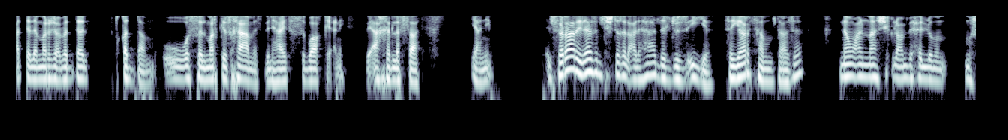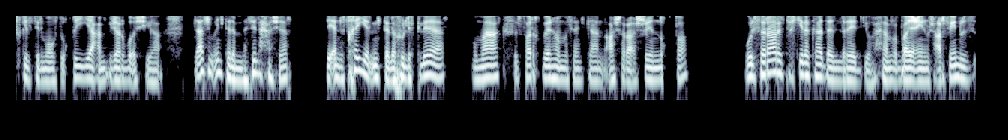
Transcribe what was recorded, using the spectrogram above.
حتى لما رجع بدل تقدم ووصل مركز خامس بنهاية السباق يعني بآخر لفات. يعني الفراري لازم تشتغل على هذا الجزئية سيارتها ممتازة نوعا ما شكله عم بيحلوا مشكله الموثوقية عم بجربوا أشياء. لازم أنت لما تنحشر لأنه تخيل أنت لو لكلير وماكس الفرق بينهم مثلا كان 10 20 نقطة والفراري بتحكي لك هذا الراديو إحنا ضايعين مش عارفين وز...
